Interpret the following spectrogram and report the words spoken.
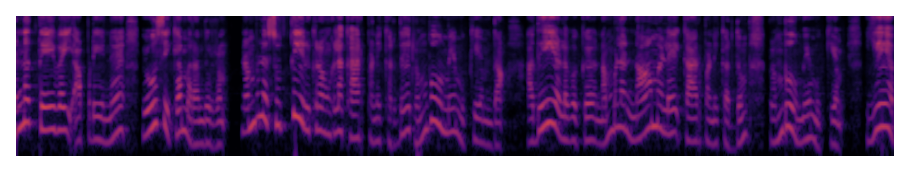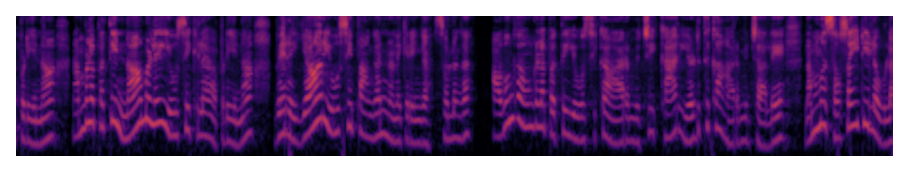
என்ன தேவை அப்படின்னு யோசிக்க மறந்துடுறோம். நம்மளை சுற்றி இருக்கிறவங்கள கேர் பண்ணிக்கிறது ரொம்பவுமே முக்கியம்தான். அதே அளவுக்கு நம்மளை நாமளே கேர் பண்ணிக்கிறதும் ரொம்பவுமே முக்கியம். ஏன் அப்படின்னா நம்மளை பற்றி நாமளே யோசிக்கல அப்படின்னா வேற யார் யோசிப்பாங்கன்னு நினைக்கிறீங்க? சொல்லுங்கள் அவங்க அவங்கள பற்றி யோசிக்க ஆரம்பித்து கேர் எடுத்துக்க ஆரம்பித்தாலே நம்ம சொசைட்டியில் உள்ள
